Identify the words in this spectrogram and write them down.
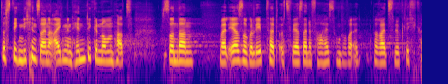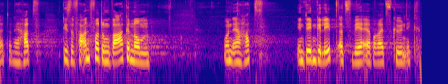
das Ding nicht in seine eigenen Hände genommen hat, sondern weil er so gelebt hat, als wäre seine Verheißung bereits Wirklichkeit. Und er hat diese Verantwortung wahrgenommen und er hat in dem gelebt, als wäre er bereits König.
